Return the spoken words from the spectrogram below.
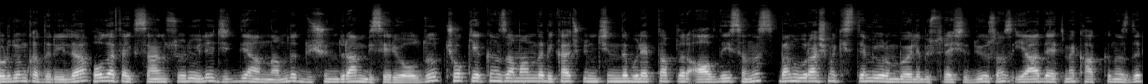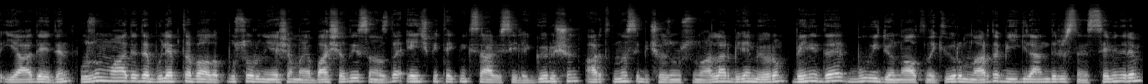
gördüğüm kadarıyla Effect sensörüyle ciddi anlamda düşündüren bir seri oldu. Çok yakın zamanda birkaç gün içinde bu laptopları aldıysanız ben uğraşmak istemiyorum böyle bir süreçte diyorsanız iade etmek hakkınızdır. İade edin. Uzun vadede bu laptopu alıp bu sorunu yaşamaya başladıysanız da HP teknik servisiyle görüşün. Artık nasıl bir çözüm sunarlar bilemiyorum. Beni de bu videonun altındaki yorumlarda bilgilendirirseniz sevinirim.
